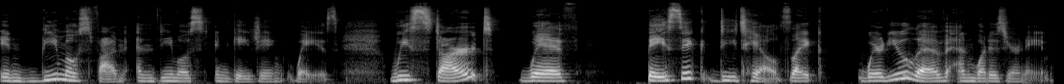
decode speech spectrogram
in the most fun and the most engaging ways. We start with basic details like where do you live and what is your name?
